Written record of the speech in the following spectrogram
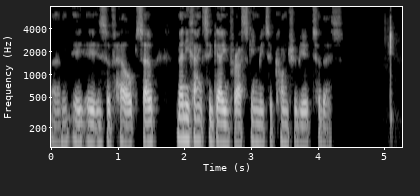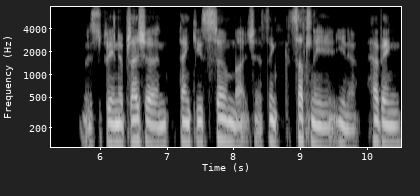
Um, it, it is of help. So many thanks again for asking me to contribute to this. It's been a pleasure, and thank you so much. I think certainly, you know, having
